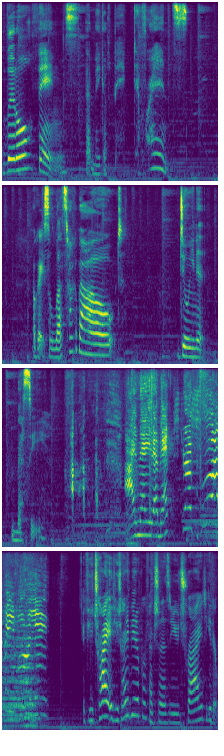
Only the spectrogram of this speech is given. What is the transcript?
little things that make a big difference. Okay, so let's talk about doing it messy. I made them extra sloppy for you if you try if you try to be a perfectionist and you try to get it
